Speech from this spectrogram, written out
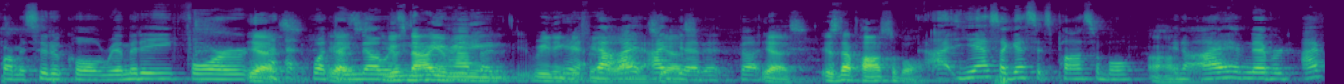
pharmaceutical remedy for Yes. what yes. they know You- is now going you're to happen? reading, reading Yeah. between Yeah, the lines. I, I yes. get it, but yes. Is that possible? I, yes, I guess it's possible. Uh-huh. You know, I have never. I've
